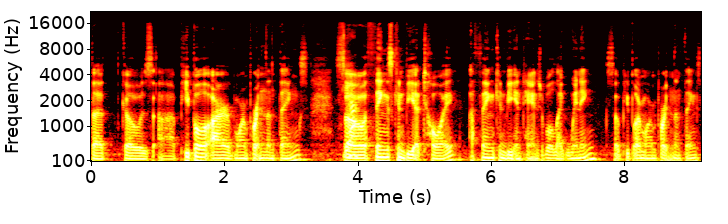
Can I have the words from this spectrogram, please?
that goes, uh, "People are more important than things." So Yeah. things can be a toy, a thing can be intangible, like winning. So people are more important than things.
